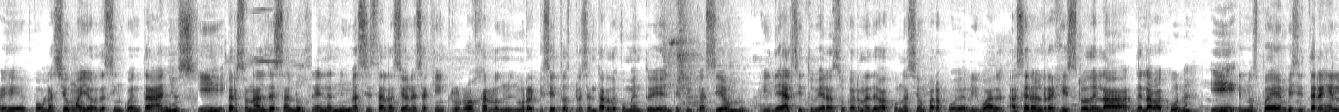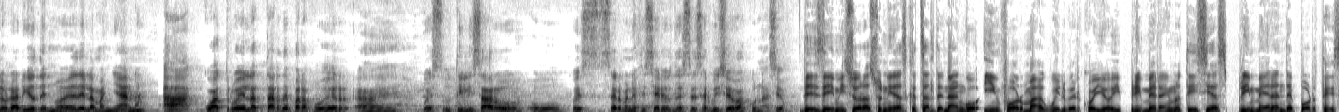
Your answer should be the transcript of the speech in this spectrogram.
eh, población mayor de 50 años y personal de salud. En las mismas instalaciones aquí en Cruz Roja, los mismos requisitos, presentar documento de identificación, ideal si tuvieran su carnet de vacunación para poder igual hacer el registro de la, de la vacuna y nos pueden visitar en el horario de 9 de la mañana a 4 de la tarde para poder eh, pues utilizar o, o, pues ser beneficiarios de este servicio de vacunación. Desde Emisoras Unidas Quetzaltenango informa Wilber Coyoy, primera en noticias, primera en deportes.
